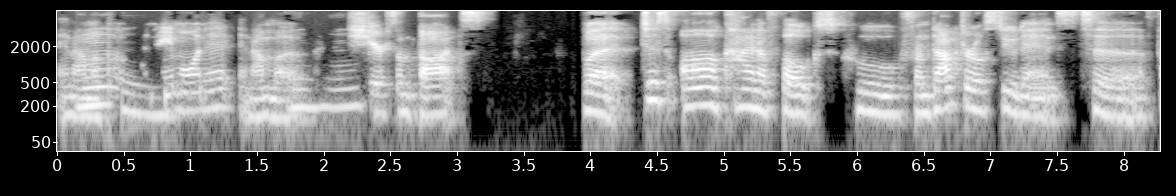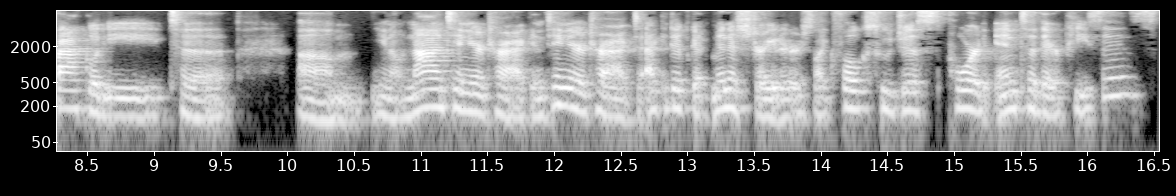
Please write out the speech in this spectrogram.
and I'm gonna put my mm. name on it and I'm gonna mm-hmm. share some thoughts. But just all kind of folks who, from doctoral students to faculty to um, you know, non-tenure track and tenure track to academic administrators, like folks who just poured into their pieces.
